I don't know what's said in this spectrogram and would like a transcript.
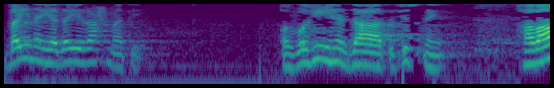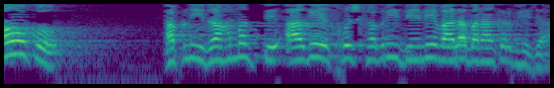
بین یدئی رحمتی اور وہی ہے ذات جس نے ہواؤں کو اپنی رحمت سے آگے خوشخبری دینے والا بنا کر بھیجا۔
